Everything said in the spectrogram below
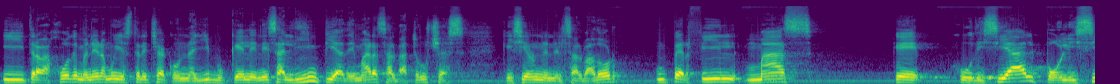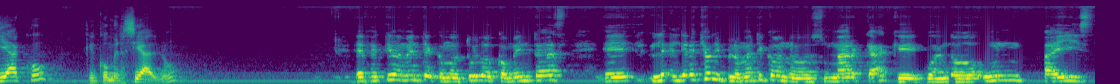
y trabajó de manera muy estrecha con Nayib Bukele en esa limpia de maras salvatruchas que hicieron en El Salvador un perfil más que judicial, policíaco, que comercial, ¿no? Efectivamente, como tú lo comentas, eh, el derecho diplomático nos marca que cuando un país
